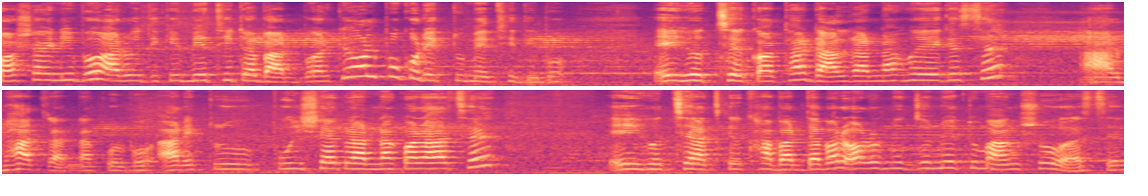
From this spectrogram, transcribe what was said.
কষায় নিব, আর ওইদিকে মেথিটা বাটবো আর কি, অল্প করে একটু মেথি দিব। এই হচ্ছে কথা, ডাল রান্না হয়ে গেছে। আর ভাত রান্না করব। আর একটু পুঁই শাক রান্না করা আছে। এই হচ্ছে আজকের খাবার দাবার। অরণ্যের জন্য একটু মাংসও আছে।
